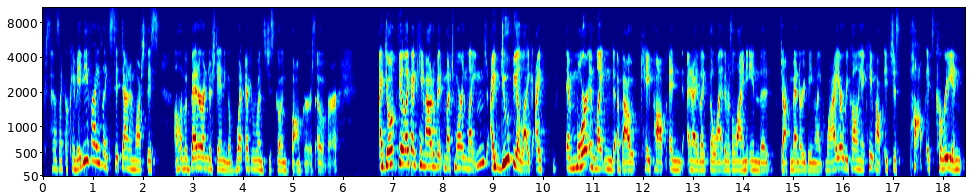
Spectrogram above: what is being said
because I was like, okay, maybe if I like sit down and watch this, I'll have a better understanding of what everyone's just going bonkers over. I don't feel like I came out of it much more enlightened. I do feel like I am more enlightened about K-pop, and and I like the line. There was a line in the documentary being like, "Why are we calling it K-pop? It's just pop. It's Korean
